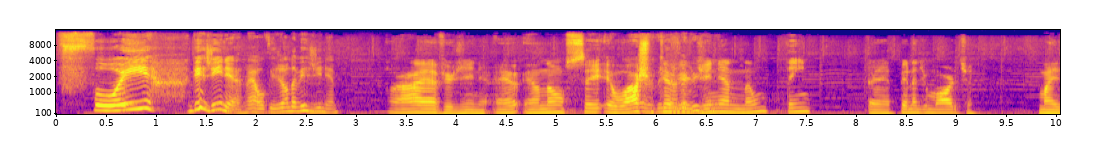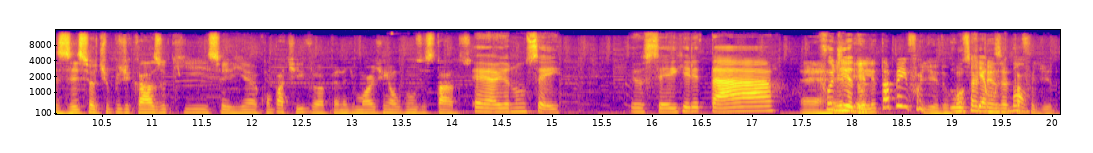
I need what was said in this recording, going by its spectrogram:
Foi Virgínia, é o Virgão da Virgínia. Ah, é, Virgínia. Eu, eu não sei. Eu acho É, que a Virgínia não tem é, pena de morte. Mas esse é o tipo de caso que seria compatível a pena de morte em alguns estados. É, eu não sei. Eu sei que ele tá. É, Fudido. Ele, ele tá bem fudido, com é certeza muito ele tá bom. fudido.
